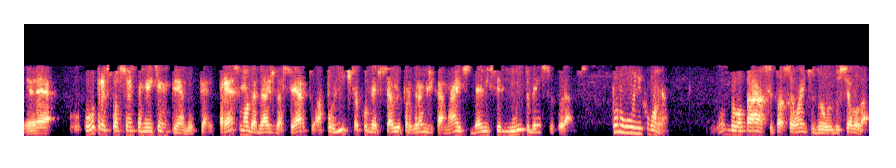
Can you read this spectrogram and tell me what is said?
É, outras situações também que eu entendo, para essa modalidade dar certo, a política comercial e o programa de canais devem ser muito bem estruturados, por um único momento. Vamos voltar à situação antes do, do celular.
